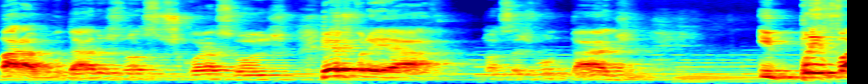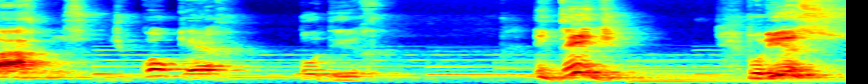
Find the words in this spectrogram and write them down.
para mudar os nossos corações, refrear nossas vontades e privar-nos de qualquer poder. Entende? Por isso,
